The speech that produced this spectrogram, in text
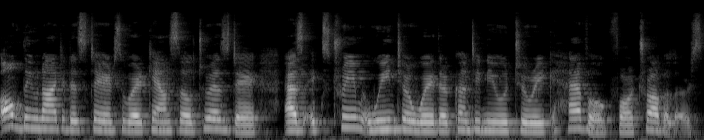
of the United States were cancelled Tuesday as extreme winter weather continued to wreak havoc for travelers.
